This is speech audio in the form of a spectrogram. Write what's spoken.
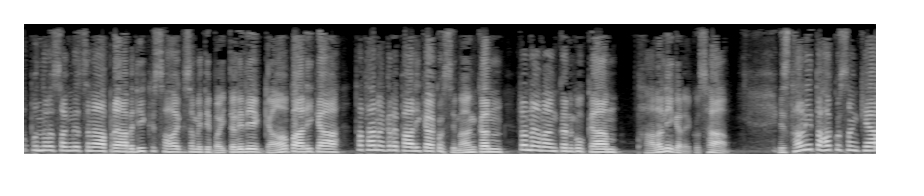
पुनर्संरचना प्राविधिक सहयोग समिति बैतडीले गाउँपालिका तथा नगरपालिकाको सीमाङ्कन र नामाङ्कनको काम थालनी गरेको छ। स्थानीय तहको संख्या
